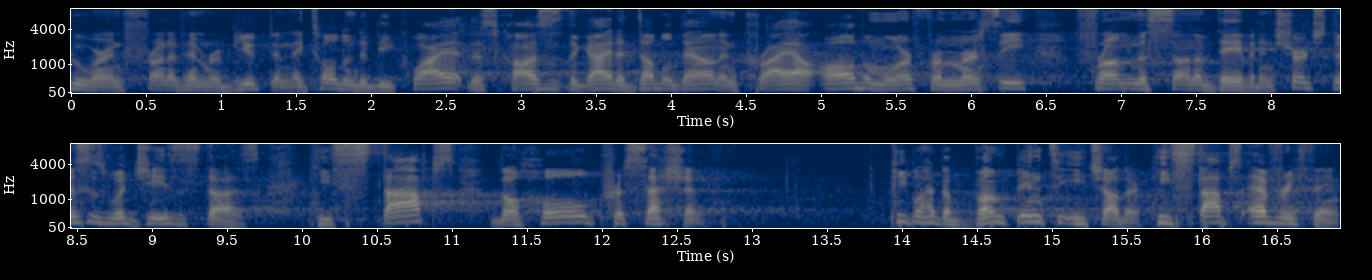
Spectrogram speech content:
who were in front of him rebuked him. They told him to be quiet. This causes the guy to double down and cry out all the more for mercy from the Son of David. In church, this is what Jesus does He stops the whole procession. People had to bump into each other. He stops everything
